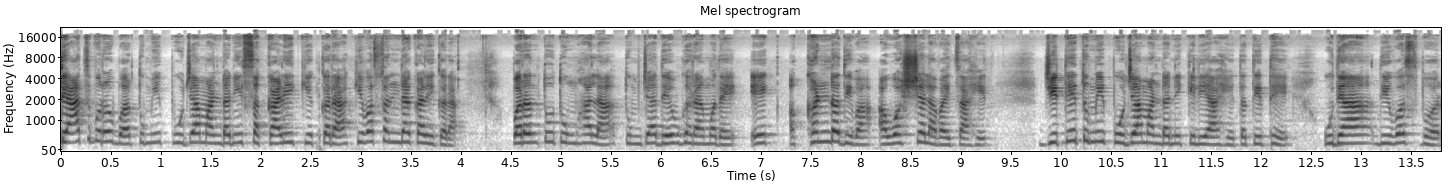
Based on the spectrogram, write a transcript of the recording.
त्याचबरोबर तुम्ही पूजा मांडणी सकाळी कि करा किंवा संध्याकाळी करा. परंतु तुम्हाला तुमच्या देवघरामध्ये एक अखंड दिवा अवश्य लावायचा आहे. जिथे तुम्ही पूजा मांडणी केली आहे तर तिथे उद्या दिवसभर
